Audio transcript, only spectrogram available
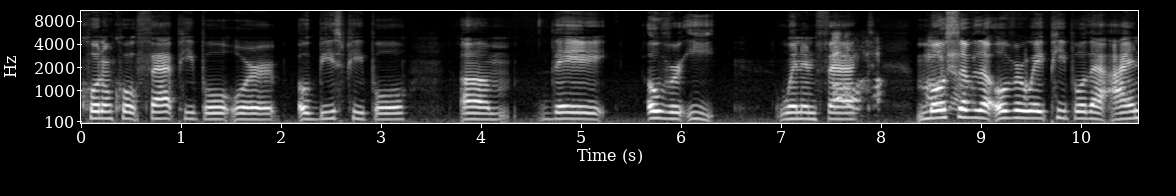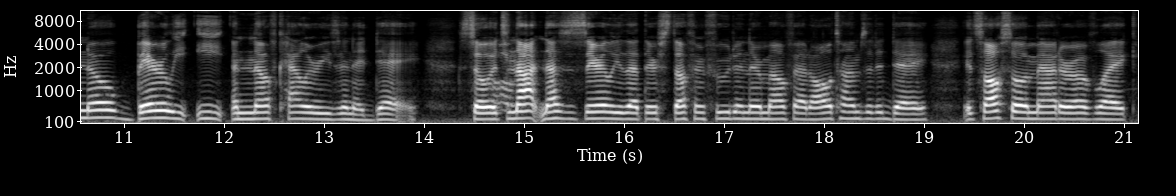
quote unquote fat people or obese people um they overeat when in fact most no. of the overweight people that I know barely eat enough calories in a day. So oh. it's Oh. not necessarily that they're stuffing food in their mouth at all times of the day. It's also a matter of like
